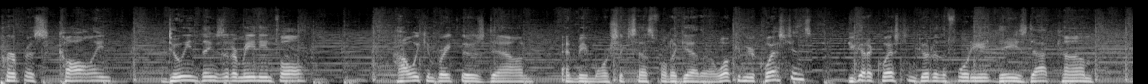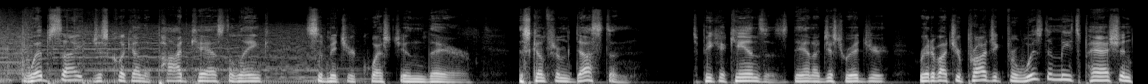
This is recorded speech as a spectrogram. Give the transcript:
purpose, calling, doing things that are meaningful, how we can break those down and be more successful together. I welcome your questions. If you got a question, go to the 48days.com website. Just click on the podcast link submit your question there. This comes from Dustin, Topeka, Kansas. Dan, I just read your read about your project for Wisdom Meets Passion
